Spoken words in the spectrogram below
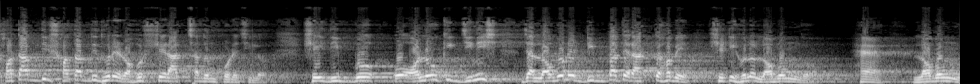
শতাব্দীর শতাব্দী ধরে রহস্যের আচ্ছাদন পড়েছিল। সেই দিব্য ও অলৌকিক জিনিস যা লবণের ডিব্বাতে রাখতে হবে, সেটি হলো লবঙ্গ। হ্যাঁ লবঙ্গ।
